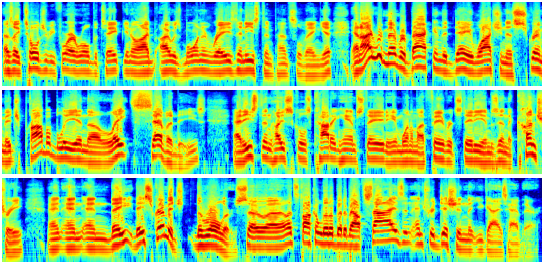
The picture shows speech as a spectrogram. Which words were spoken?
as I told you before I rolled the tape, you know, I, I was born and raised in Easton, Pennsylvania, and I remember back in the day watching a scrimmage, probably in the late 70s, at Easton High School's Cottingham Stadium, one of my favorite stadiums in the country, and and and they they scrimmaged the rollers. So uh, let's talk a little bit about size and, and tradition that you guys have there.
